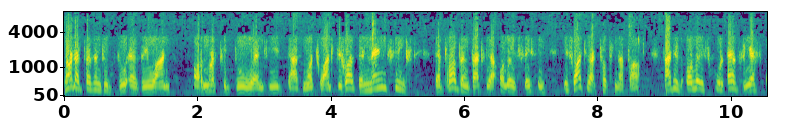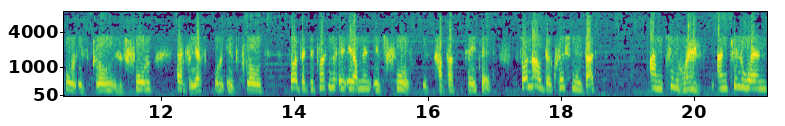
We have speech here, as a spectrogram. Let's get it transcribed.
Not a person to do as he wants or not to do when he does not want. Because the main thing, the problem that we are always facing is what we are talking about. That is always school. Every year school is closed, is full. Every year school is closed. So the department, I mean, is full, is capacitated. So now the question is that until when? Until when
